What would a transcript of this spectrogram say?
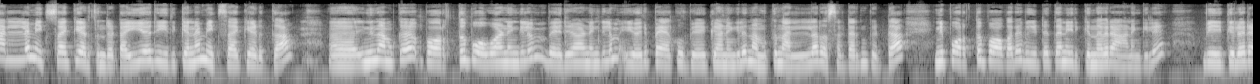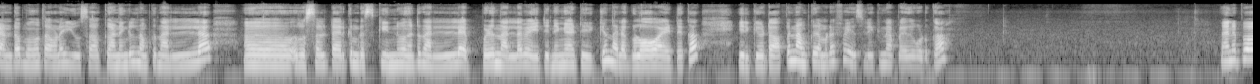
നല്ല മിക്സാക്കി എടുത്തിട്ടുണ്ട് കേട്ടോ ഈ ഒരു രീതിക്ക് തന്നെ മിക്സാക്കി എടുക്കുക. ഇനി നമുക്ക് പുറത്ത് പോവുകയാണെങ്കിലും വരികയാണെങ്കിലും ഈ ഒരു പാക്ക് ഉപയോഗിക്കുകയാണെങ്കിൽ നമുക്ക് നല്ല റിസൾട്ടായിരിക്കും കിട്ടുക. ഇനി പുറത്ത് പോകാതെ വീട്ടിൽ തന്നെ ഇരിക്കുന്നവരാണെങ്കിൽ വീക്കിൽ രണ്ടോ മൂന്നോ തവണ യൂസ് ആക്കുകയാണെങ്കിൽ നമുക്ക് നല്ല റിസൾട്ടായിരിക്കും നമ്മുടെ സ്കിന്ന് വന്നിട്ട് നല്ല എപ്പോഴും നല്ല വെയിറ്റനിങ് ആയിട്ടിരിക്കും. നല്ല ഗ്ലോ ആയിട്ടൊക്കെ ഇരിക്കും കേട്ടോ അപ്പം നമുക്ക് നമ്മുടെ ഫേസിലേക്ക് അപ്ലൈ ചെയ്ത് കൊടുക്കാം. ഞാനിപ്പോൾ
